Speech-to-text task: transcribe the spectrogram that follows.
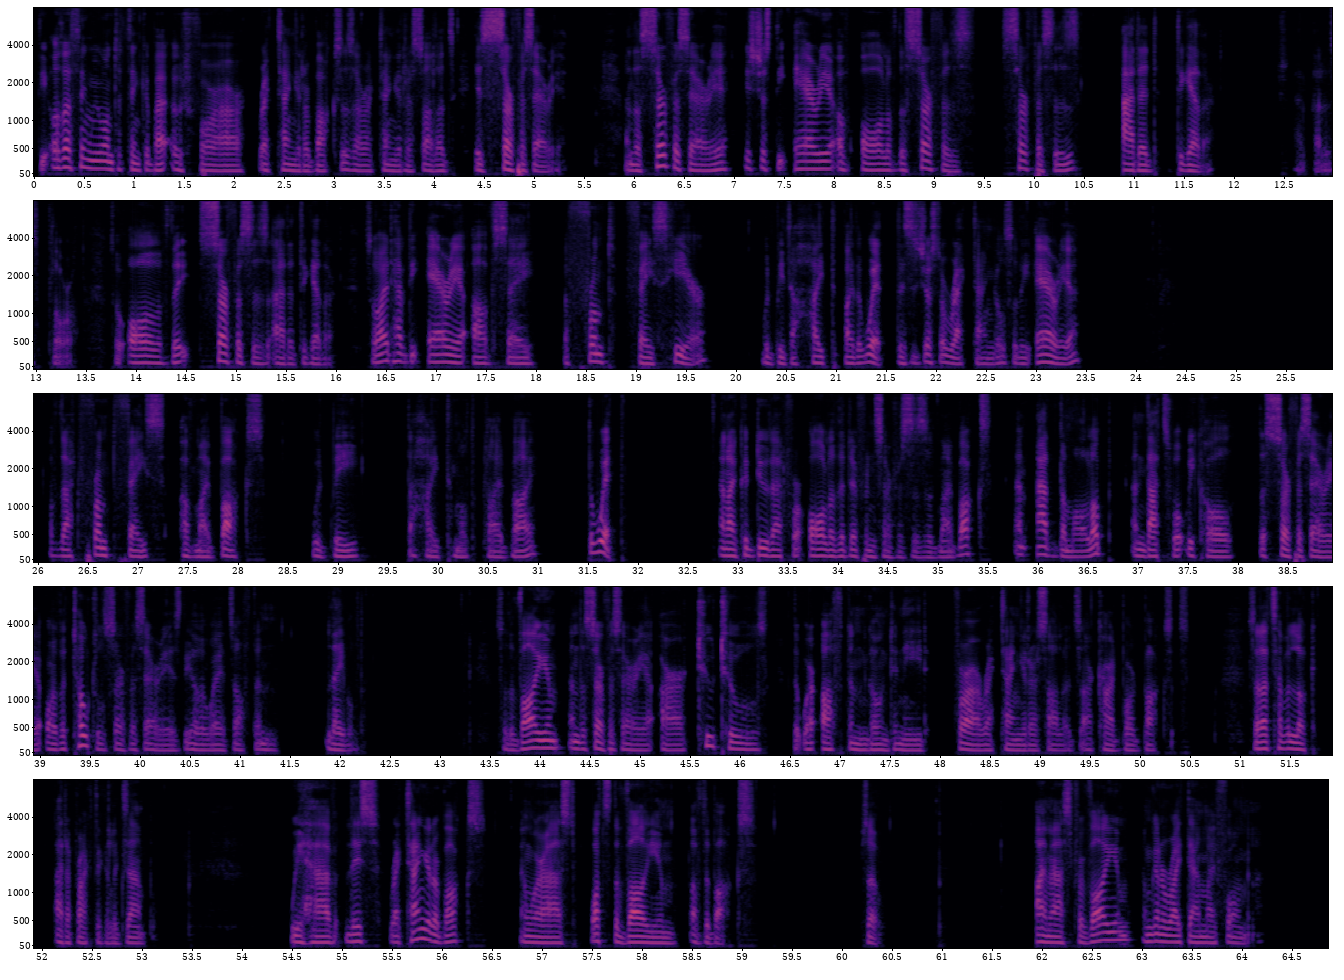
The other thing we want to think about out for our rectangular boxes, our rectangular solids, is surface area. And the surface area is just the area of all of the surface surfaces added together. That as plural. So all of the surfaces added together. So I'd have the area of, say, the front face here would be the height by the width. This is just a rectangle, so the area of that front face of my box would be the height multiplied by the width. And I could do that for all of the different surfaces of my box and add them all up. And that's what we call the surface area or the total surface area is the other way it's often labeled. So the volume and the surface area are two tools that we're often going to need for our rectangular solids, our cardboard boxes. So let's have a look at a practical example. We have this rectangular box and we're asked, what's the volume of the box? So I'm asked for volume. I'm going to write down my formula.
